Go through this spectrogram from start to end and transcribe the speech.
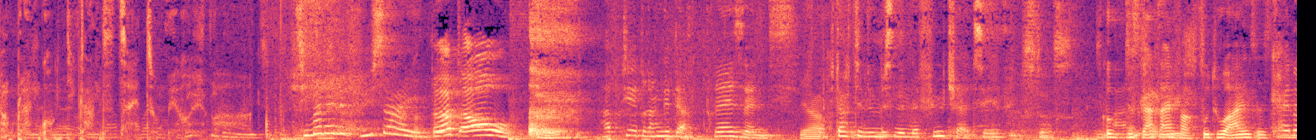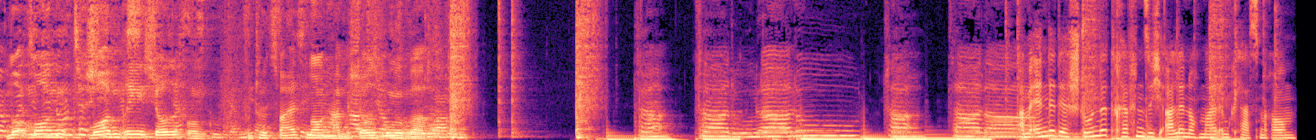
Jobline guckt die ganze Zeit zu mir rüber. Zieh mal deine Füße ein. Hört auf! Habt ihr dran gedacht, Präsenz? Ja. Ich dachte, wir müssen in der Future erzählen. Was ist das? Guck, das ist ganz einfach. Futur 1 ist. Keiner Mo den morgen Unterschied morgen bringe ich. Joseph um. Futur 2 ist, morgen habe ich Joseph umgebracht. Am Ende der Stunde treffen sich alle nochmal im Klassenraum.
